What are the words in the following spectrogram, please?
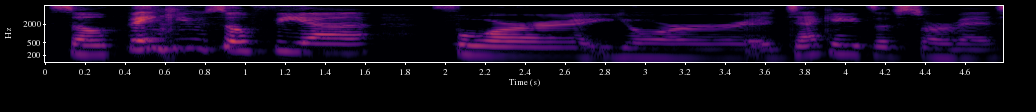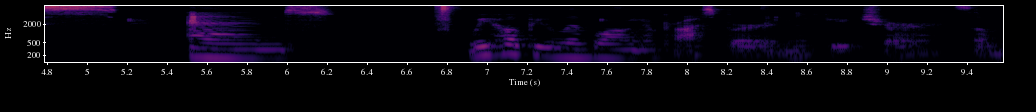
so thank you, Sophia, for your decades of service, and we hope you live long and prosper in the future at some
